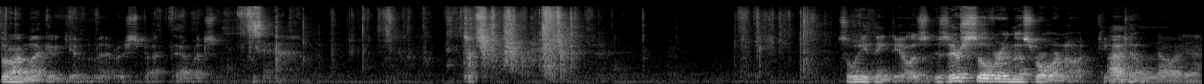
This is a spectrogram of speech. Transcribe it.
But I'm not going to give him that respect that much. Yeah. So what do you think, Dale? Is, is there silver in this roll or not? Can you I tell? have no idea.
